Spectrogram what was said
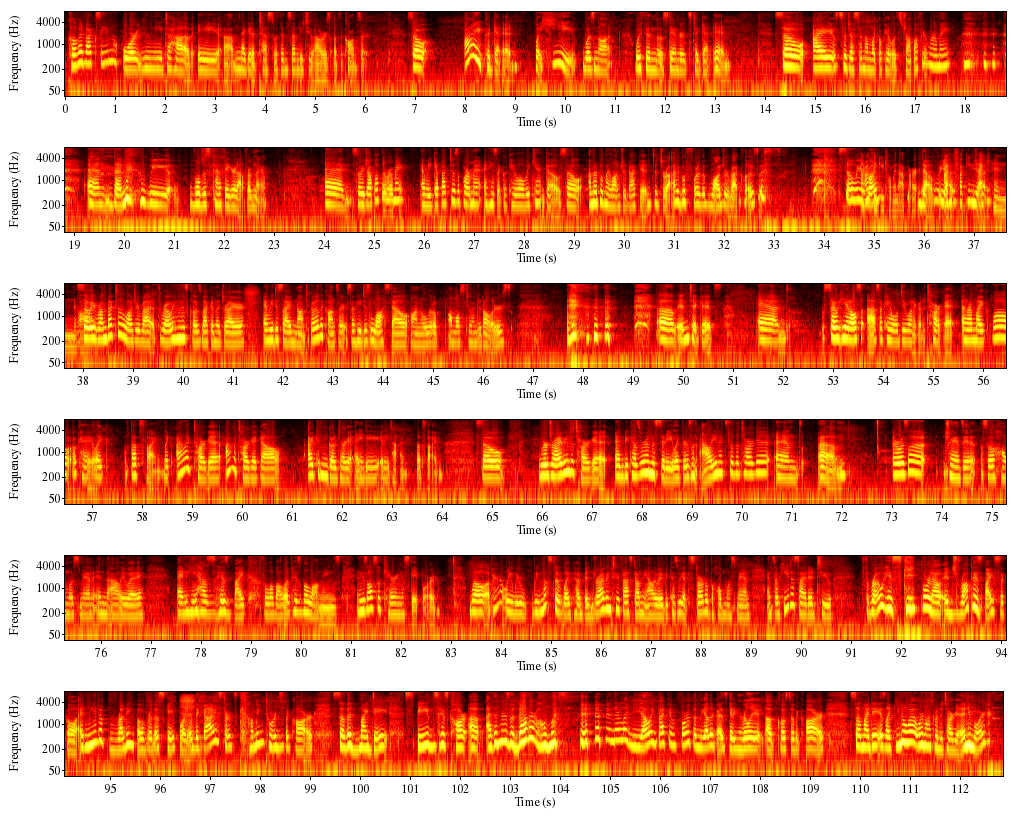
COVID vaccine or you need to have a um, negative test within 72 hours of the concert. So I could get in, but he was not within those standards to get in. So I suggested I'm like, okay, let's drop off your roommate. and then we will just kind of figure it out from there. And so we drop off the roommate and we get back to his apartment and he's like, okay, well, we can't go. So I'm going to put my laundry back in to dry before the laundromat closes. so we I don't run. think you told me that part. no, yeah. I'm fucking. yeah. I cannot. So we run back to the laundromat, throw him his clothes back in the dryer, and we decide not to go to the concert. So he just lost out on a little, almost two hundred dollars um, in tickets, and so he had also asked, "Okay, well, do you want to go to Target?" And I'm like, "Well, okay, like that's fine. Like I like Target. I'm a Target gal. I can go to Target any day, anytime. That's fine." So we're driving to Target, and because we're in the city, like there's an alley next to the Target, and um, there was a transient, so a homeless man in the alleyway, and he has his bike full of all of his belongings, and he's also carrying a skateboard. Well, apparently we we must have like have been driving too fast down the alleyway because we had startled the homeless man, and so he decided to throw his skateboard out and drop his bicycle and we end up running over the skateboard and the guy starts coming towards the car so that my date speeds his car up and then there's another homeless man and they're like yelling back and forth and the other guy's getting really up close to the car. So my date is like you know what? We're not going to target anymore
